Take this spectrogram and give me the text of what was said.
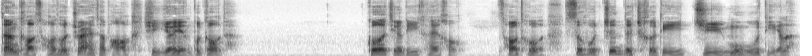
单靠曹操拽着他跑是远远不够的。郭靖离开后，曹拓似乎真的彻底举目无敌了。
